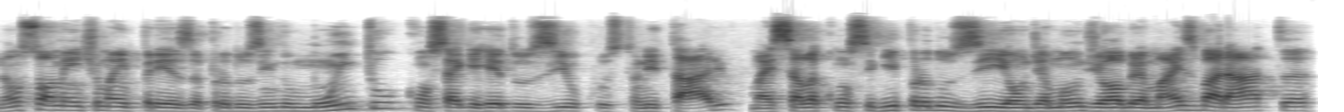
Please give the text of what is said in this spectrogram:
não somente uma empresa produzindo muito consegue reduzir o custo unitário, mas se ela conseguir produzir onde a mão de obra é mais barata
